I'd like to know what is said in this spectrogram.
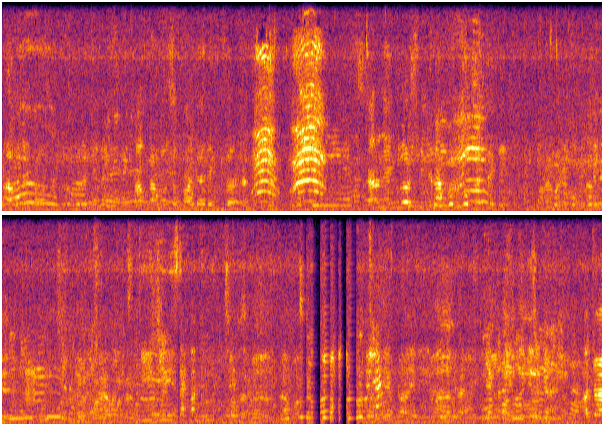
ওরা ওদের খাবার সংগ্রহ করে নেবে। আপনার মধ্যে পয়জা দেখতে দরকার কারণ এগুলো শিক্ষা ভবিষ্যৎ থেকে। আচ্ছা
